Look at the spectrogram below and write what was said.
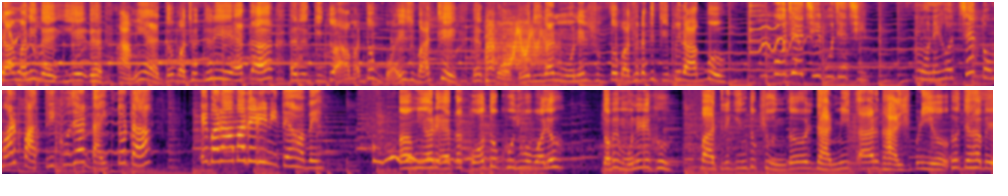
না মানে ইয়ে আমি এত বছর ধরে একা কিন্তু আমার তো বয়স বাড়ছে। কতদিন আর মনের সুপ্ত বাসনাকে চেপে রাখব? বুঝেছি বুঝেছি। মনে হচ্ছে তোমার পাত্রী খোঁজার দায়িত্বটা এবার আমাদেরই নিতে হবে। আমি আর একা কত খুঁজবো বলো? তবে মনে রেখো পাত্রে কিন্তু সুন্দর ধার্মিক আর ঘাসপ্রিয়। হতে হবে।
